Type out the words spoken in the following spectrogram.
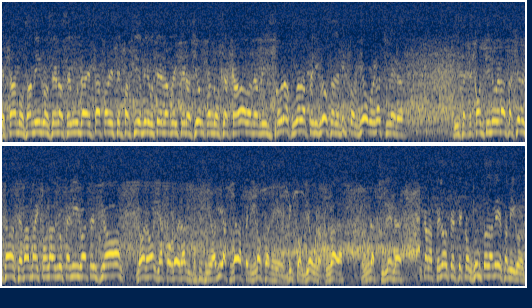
Estamos amigos en la segunda etapa de este partido. Miren ustedes la reiteración cuando se acababa de cobrar jugada peligrosa de Víctor Diogo en la chilena. Dice que continúen las acciones, ahora se va Michael Laudrup, peligro, atención. No, no, ya cobró el árbitro, sí señor. Había jugada peligrosa de Víctor Diogo en la jugada, con una chilena. Toca la pelota este conjunto danés, amigos.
